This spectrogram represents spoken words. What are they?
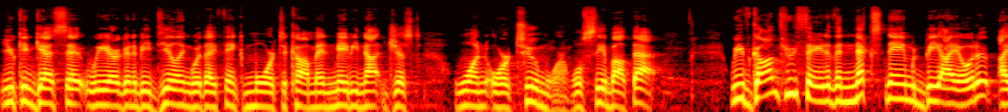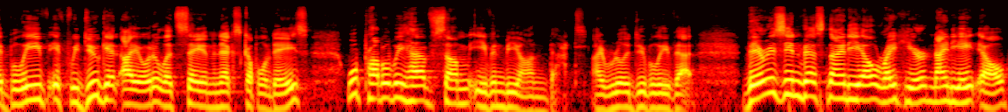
you can guess that we are going to be dealing with, I think, more to come and maybe not just one or two more. We'll see about that. We've gone through Theta. The next name would be Iota. I believe if we do get Iota, let's say in the next couple of days, we'll probably have some even beyond that. I really do believe that. There is Invest 90L right here, 98L.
